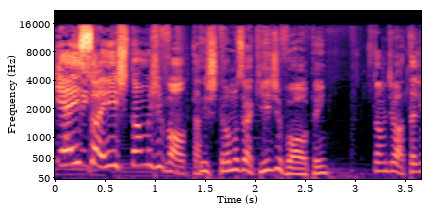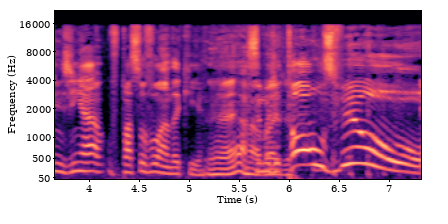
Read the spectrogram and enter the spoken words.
E é isso aí, estamos de volta. Estamos aqui de volta, hein? Estamos de volta. A Lindinha passou voando aqui. É, em cima rapaz. de Townsville!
